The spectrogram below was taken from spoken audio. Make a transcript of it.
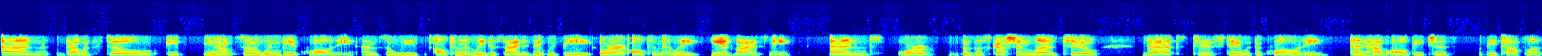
And that would still you know so it wouldn't be equality. And so we ultimately decided it would be or ultimately he advised me and or the discussion led to that to stay with equality and have all beaches be topless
